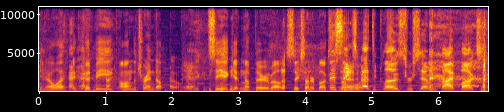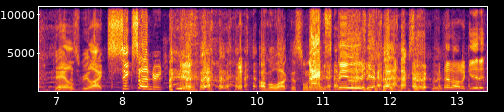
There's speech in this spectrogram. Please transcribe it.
You know what? It could be on the trend up though. Yeah. You can see it getting up there about 600 bucks. This thing's point. about to close for 75 bucks. Dale's be like, 600. I'm gonna lock this one Max in. bid. exactly. That ought to get it.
